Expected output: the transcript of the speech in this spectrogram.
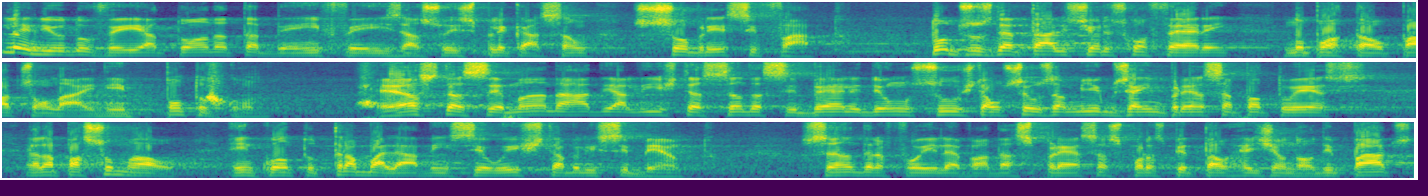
Lenildo veio à tona também e fez a sua explicação sobre esse fato. Todos os detalhes, senhores, conferem no portal patsonline.com. Esta semana, a radialista Sandra Cibele deu um susto aos seus amigos e à imprensa patuense. Ela passou mal enquanto trabalhava em seu estabelecimento. Sandra foi levada às pressas para o Hospital Regional de Patos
